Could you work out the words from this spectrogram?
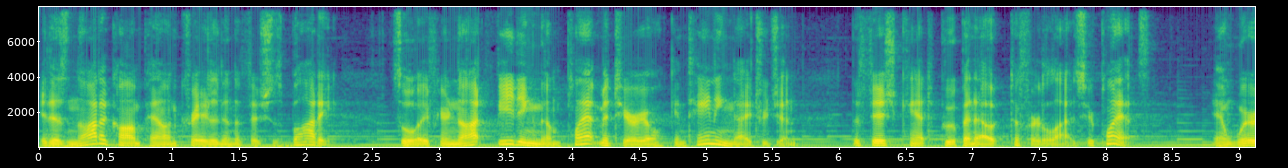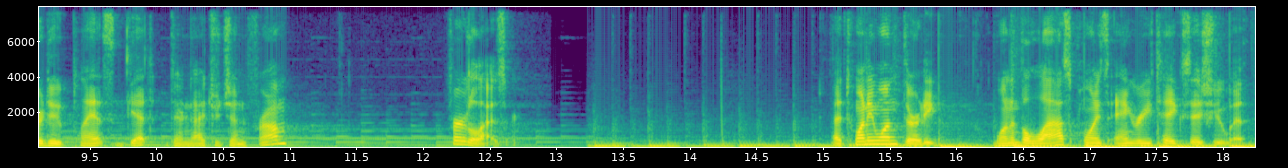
it is not a compound created in the fish's body, so if you're not feeding them plant material containing nitrogen, the fish can't poop it out to fertilize your plants. And where do plants get their nitrogen from? Fertilizer. At 2130, one of the last points Angry takes issue with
